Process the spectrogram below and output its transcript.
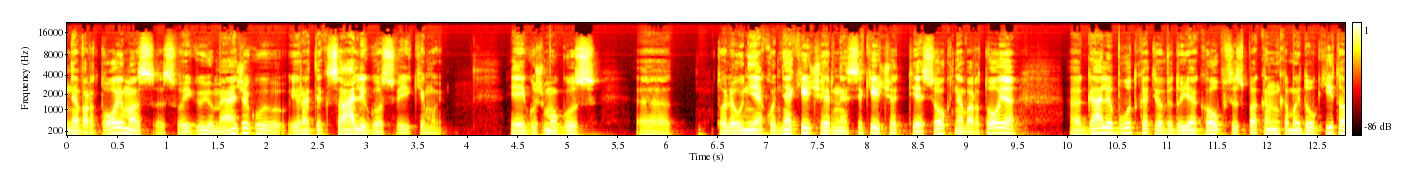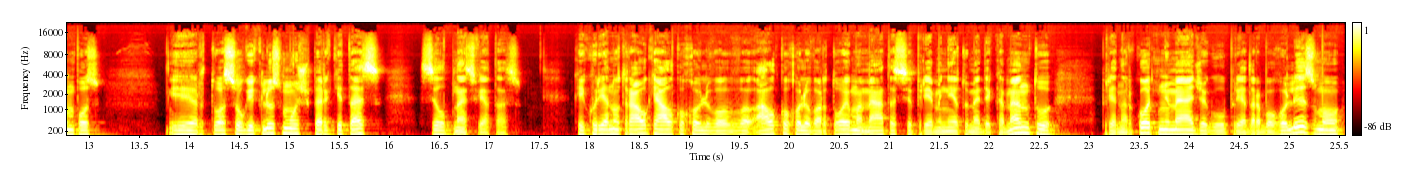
nevartojimas svaigiųjų medžiagų yra tik sąlygos veikimui. Jeigu žmogus e, toliau nieko nekeičia ir nesikeičia, tiesiog nevartoja, e, gali būti, kad jo viduje kaupsis pakankamai daug įtampos ir tuos saugiklius muš per kitas silpnas vietas. Kai kurie nutraukia alkoholio, alkoholio vartojimą, metasi prie minėtų medikamentų, prie narkotinių medžiagų, prie darboholizmo,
